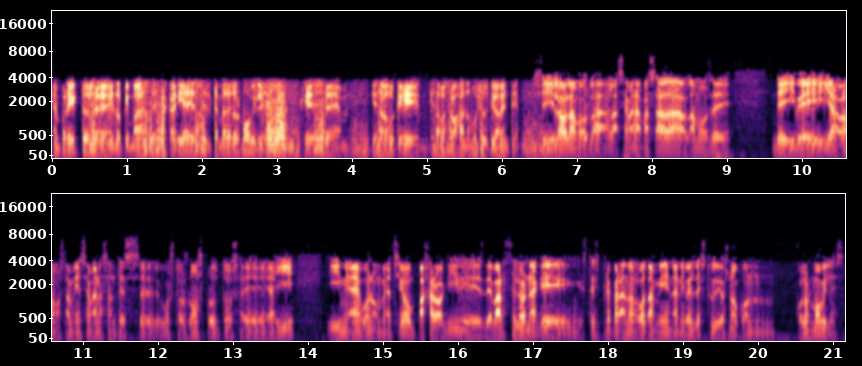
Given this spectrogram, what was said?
en proyectos eh, lo que más destacaría es el tema de los móviles, que es, eh, que es algo que, estamos trabajando mucho últimamente. Sí, lo hablamos la, la semana pasada, hablamos de, de eBay y hablamos también semanas antes de eh, vuestros nuevos productos allí. Y me ha, bueno, me ha chivado un pájaro aquí desde Barcelona que, estáis preparando algo también a nivel de estudios, ¿no? Con, con los móviles.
